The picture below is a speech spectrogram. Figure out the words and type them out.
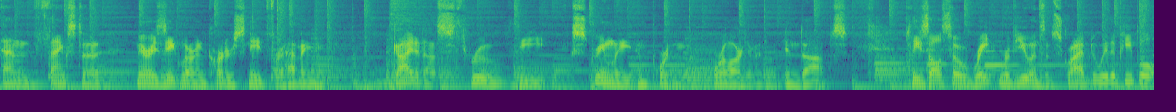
And thanks to Mary Ziegler and Carter Snead for having guided us through the extremely important oral argument in Dobbs. Please also rate, review, and subscribe to We the People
